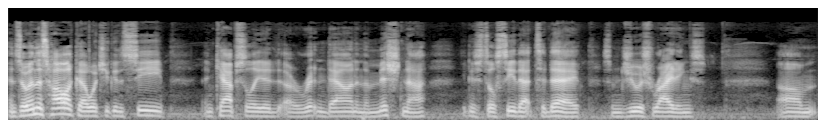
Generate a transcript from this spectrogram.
And so in this halakha, what you can see encapsulated or uh, written down in the Mishnah, you can still see that today, some Jewish writings. Um,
